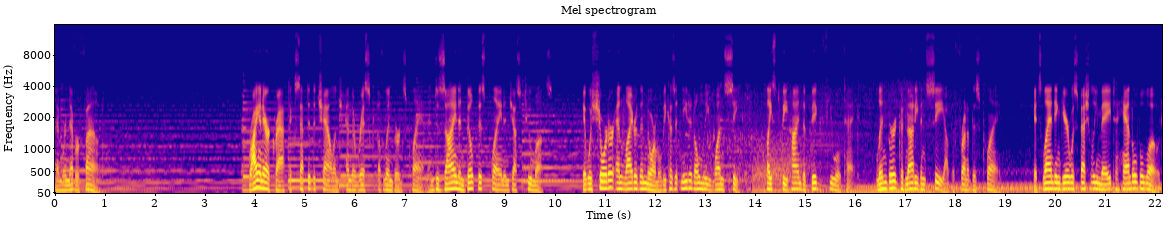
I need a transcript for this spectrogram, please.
and were never found. Ryan Aircraft accepted the challenge and the risk of Lindbergh's plan and designed and built this plane in just two months. It was shorter and lighter than normal because it needed only one seat, placed behind the big fuel tank. Lindbergh could not even see out the front of this plane. Its landing gear was specially made to handle the load.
